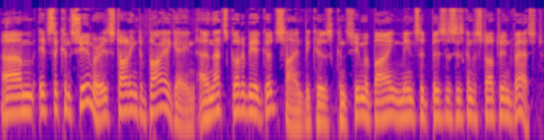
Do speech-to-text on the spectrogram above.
um, it's the consumer is starting to buy again. And that's got to be a good sign because consumer buying means that business is going to start to invest.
